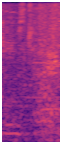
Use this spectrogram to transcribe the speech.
Team's turret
